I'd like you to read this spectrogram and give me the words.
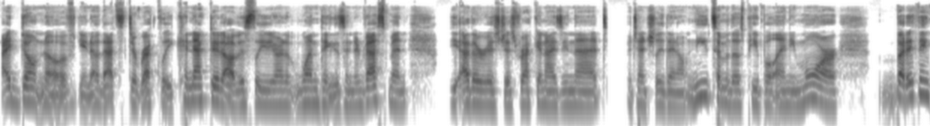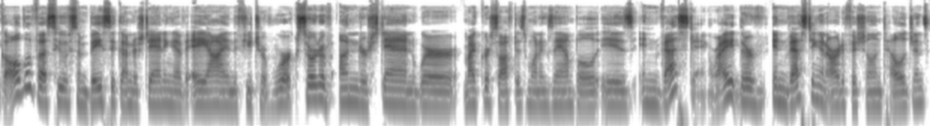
I don't know if, you know, that's directly connected. Obviously, you know, one thing is an investment. The other is just recognizing that potentially they don't need some of those people anymore. But I think all of us who have some basic understanding of AI and the future of work sort of understand where Microsoft, as one example, is investing, right? They're investing in artificial intelligence.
